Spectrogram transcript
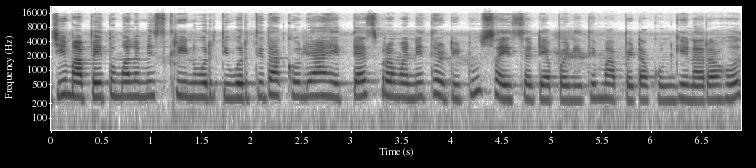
जी मापे तुम्हाला मी स्क्रीनवरती वरती दाखवली आहेत त्याचप्रमाणे थर्टी टू साईजसाठी आपण इथे मापे टाकून घेणार आहोत.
